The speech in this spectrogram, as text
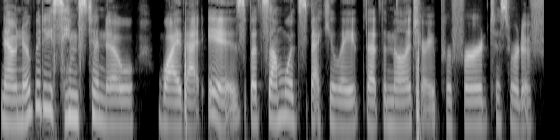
Now, nobody seems to know why that is, but some would speculate that the military preferred to sort of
